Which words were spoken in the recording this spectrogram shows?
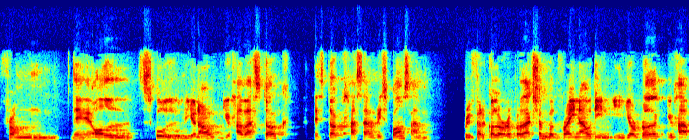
from the old school. You know, you have a stock, the stock has a response and prefer color reproduction, but right now in, in your product, you have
